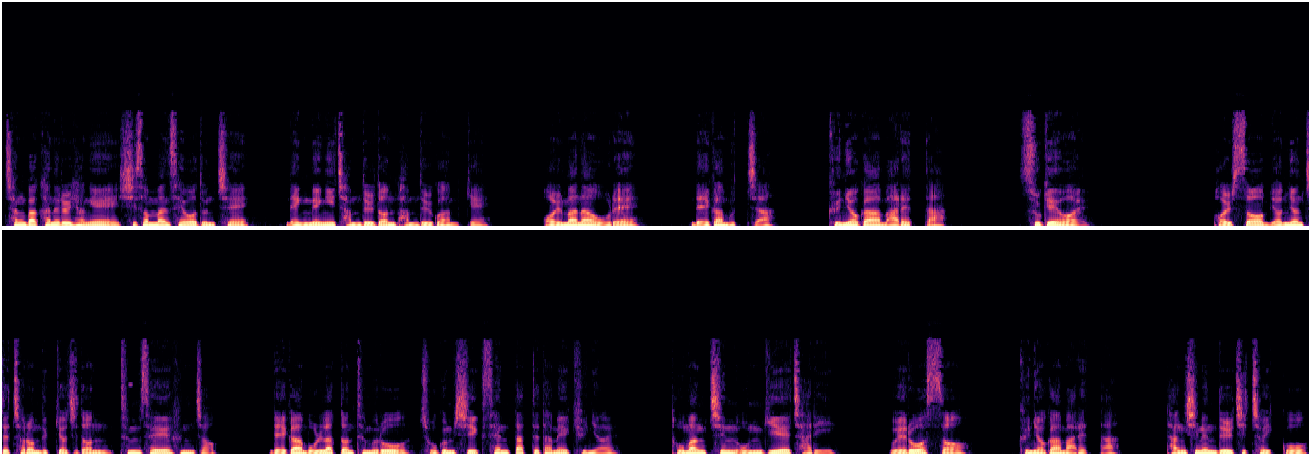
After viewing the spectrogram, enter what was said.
창밖 하늘을 향해 시선만 세워둔 채 냉랭히 잠들던 밤들과 함께 얼마나 오래 내가 묻자 그녀가 말했다. 수개월. 벌써 몇 년째처럼 느껴지던 틈새의 흔적. 내가 몰랐던 틈으로 조금씩 샌 따뜻함의 균열. 도망친 온기의 자리. 외로웠어. 그녀가 말했다. 당신은 늘 지쳐 있고,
